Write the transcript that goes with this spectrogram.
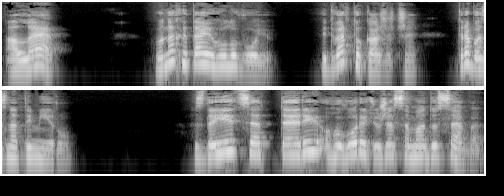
але. Вона хитає головою. Відверто кажучи, треба знати міру. Здається, Террі говорить уже сама до себе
